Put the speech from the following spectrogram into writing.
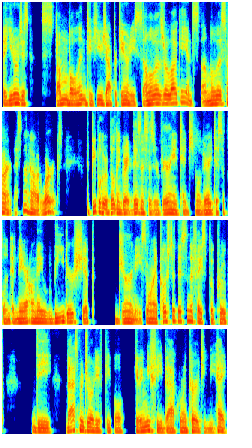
But you don't just stumble into huge opportunities. Some of us are lucky and some of us aren't. That's not how it works. The people who are building great businesses are very intentional, very disciplined, and they are on a leadership journey. So when I posted this in the Facebook group, the vast majority of people giving me feedback were encouraging me, hey,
